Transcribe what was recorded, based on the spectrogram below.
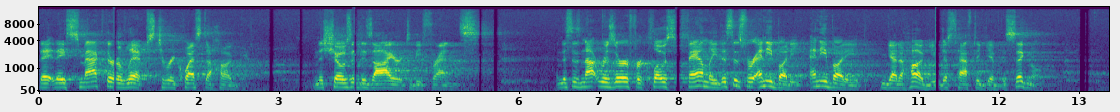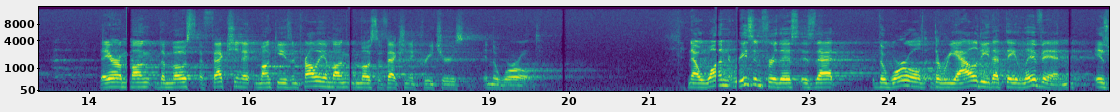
They, they smack their lips to request a hug, and this shows a desire to be friends. And this is not reserved for close family. This is for anybody. Anybody can get a hug. You just have to give the signal. They are among the most affectionate monkeys and probably among the most affectionate creatures in the world. Now, one reason for this is that the world, the reality that they live in, is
